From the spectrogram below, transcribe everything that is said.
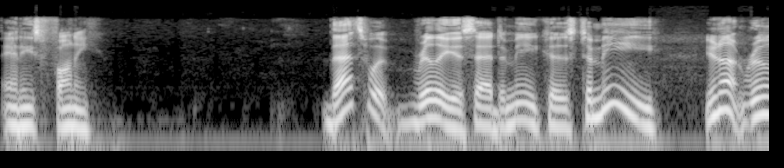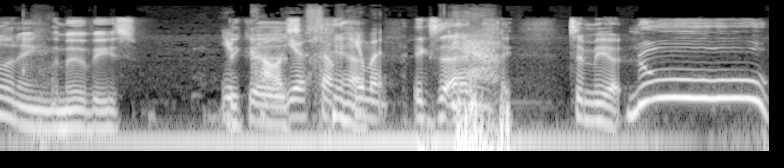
and he's funny. That's what really is sad to me because to me, you're not ruining the movies You because call yourself yeah, human. Exactly. To me, uh, no.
